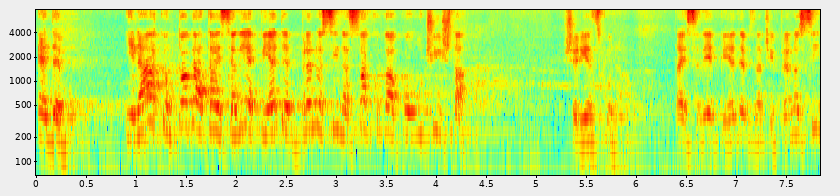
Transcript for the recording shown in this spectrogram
Edebu. I nakon toga taj se lijepi edeb prenosi na svakoga ko uči šta? Šerijetsku nauku. Taj se lijepi edeb znači prenosi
